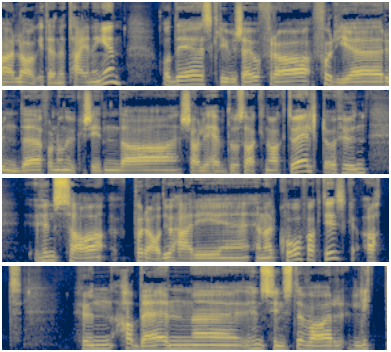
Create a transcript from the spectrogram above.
har laget denne tegningen. Og det skriver seg jo fra forrige runde for noen uker siden da Charlie Hebdo-saken var aktuelt. Og hun, hun sa på radio her i NRK faktisk at hun hadde en Hun syntes det var litt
